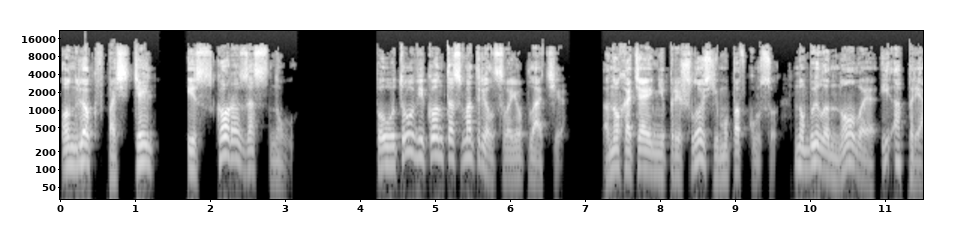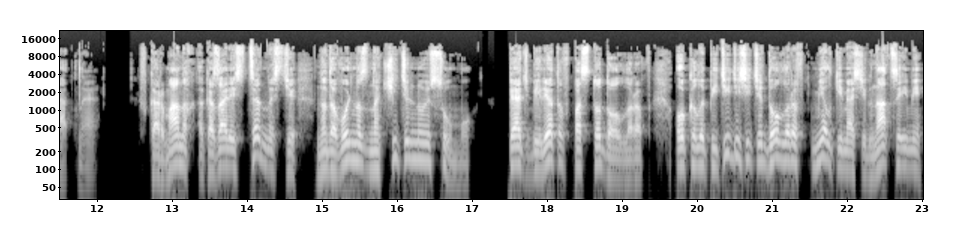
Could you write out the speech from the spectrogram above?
он лег в постель и скоро заснул. Поутру Виконт осмотрел свое платье. Оно хотя и не пришлось ему по вкусу, но было новое и опрятное. В карманах оказались ценности на довольно значительную сумму. Пять билетов по сто долларов, около пятидесяти долларов мелкими ассигнациями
